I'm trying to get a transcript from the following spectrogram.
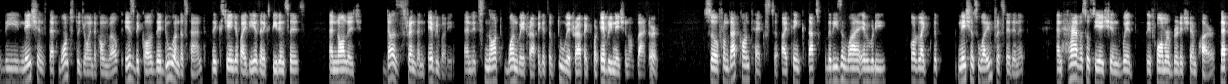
the nations that want to join the Commonwealth is because they do understand the exchange of ideas and experiences and knowledge does strengthen everybody. And it's not one way traffic, it's a two way traffic for every nation on planet Earth. So, from that context, I think that's the reason why everybody, or like the nations who are interested in it and have association with the former British Empire. That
